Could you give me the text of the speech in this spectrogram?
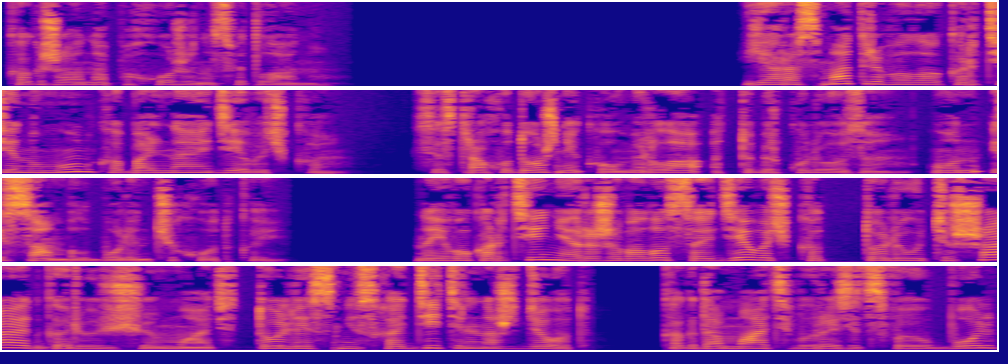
Как же она похожа на Светлану. Я рассматривала картину Мунка «Больная девочка». Сестра художника умерла от туберкулеза. Он и сам был болен чехоткой. На его картине рыжеволосая девочка то ли утешает горюющую мать, то ли снисходительно ждет, когда мать выразит свою боль,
